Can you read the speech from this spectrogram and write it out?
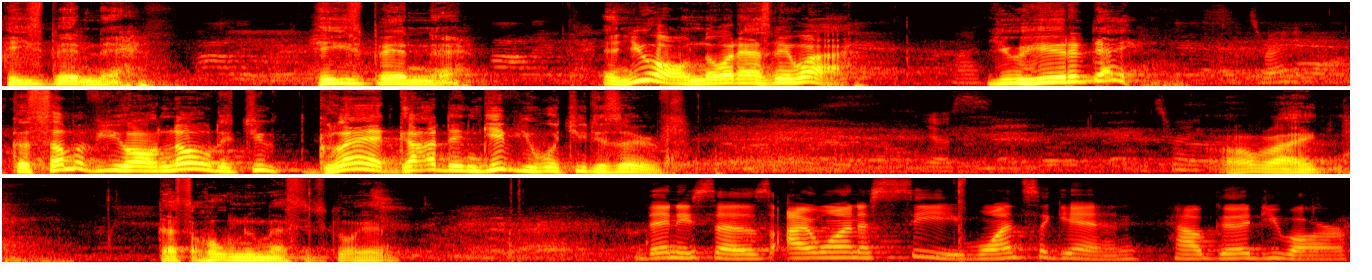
he's been there. He's been there. And you all know it. Ask me why. You here today. That's right. Because some of you all know that you glad God didn't give you what you deserved. Yes. That's right. All right. That's a whole new message. Go ahead. Then he says, I want to see once again how good you are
